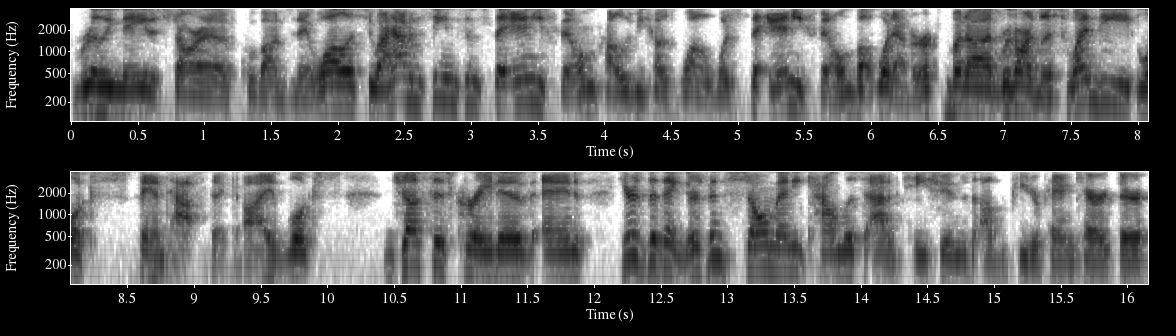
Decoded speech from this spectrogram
really made a star of Quvenzhané Wallis, who I haven't seen since the Annie film, probably because well, it was the Annie film, but whatever. But uh, regardless, Wendy looks fantastic. Uh, it looks just as creative. And here's the thing there's been so many countless adaptations of the Peter Pan character.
